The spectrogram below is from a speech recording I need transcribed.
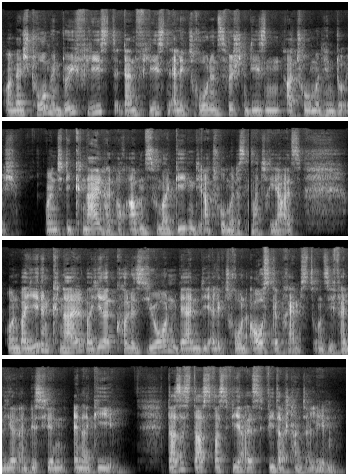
Und wenn Strom hindurchfließt, dann fließen Elektronen zwischen diesen Atomen hindurch. Und die knallen halt auch ab und zu mal gegen die Atome des Materials. Und bei jedem Knall, bei jeder Kollision werden die Elektronen ausgebremst und sie verlieren ein bisschen Energie. Das ist das, was wir als Widerstand erleben.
